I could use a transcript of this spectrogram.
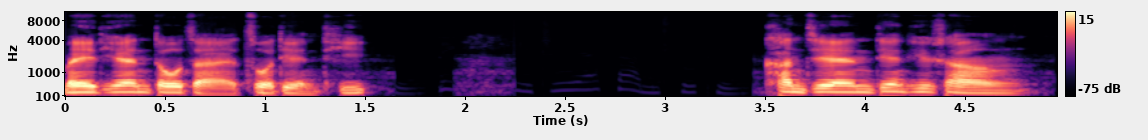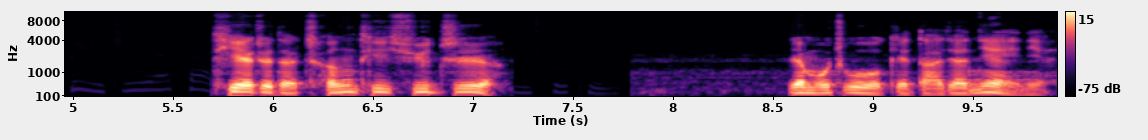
每天都在坐电梯，看见电梯上贴着的乘梯须知啊，忍不住给大家念一念：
